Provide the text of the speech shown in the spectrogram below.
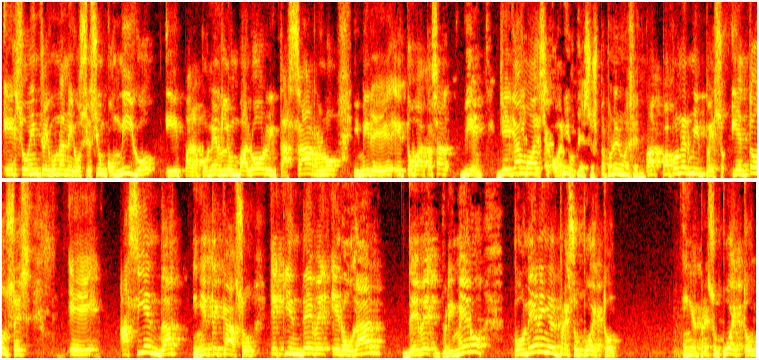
eso entra en una negociación conmigo y para ponerle un valor y tasarlo y mire, esto va a tasar, bien, llegamos a ese acuerdo Mil pesos, para poner un ejemplo. para poner mil pesos. Y entonces, eh, Hacienda, en este caso, es quien debe erogar, debe primero poner en el presupuesto, en el presupuesto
